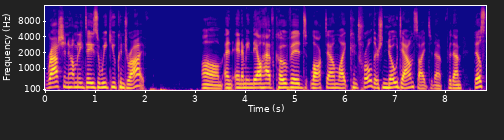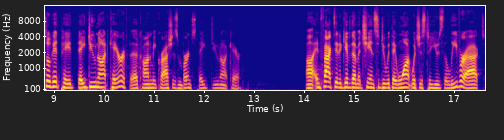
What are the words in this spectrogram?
ration how many days a week you can drive. Um, and, and I mean, they'll have COVID lockdown like control. There's no downside to them for them. They'll still get paid. They do not care if the economy crashes and burns. They do not care. Uh, in fact, it'll give them a chance to do what they want, which is to use the Lever Act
